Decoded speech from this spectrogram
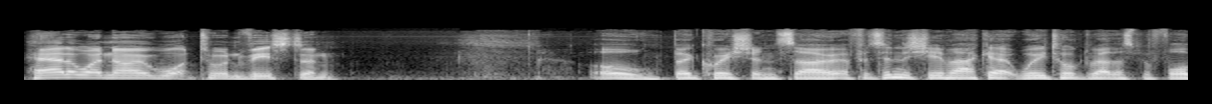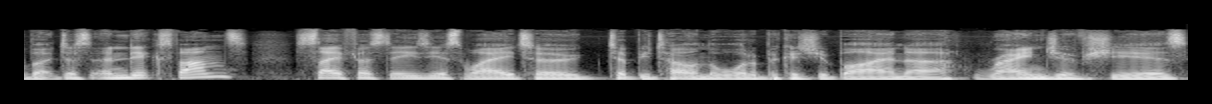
How do I know what to invest in? Oh, big question. So, if it's in the share market, we talked about this before, but just index funds, safest, easiest way to tip your toe in the water because you're buying a range of shares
